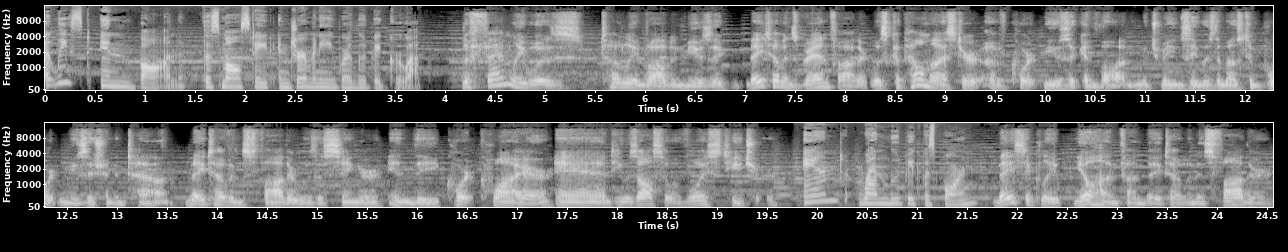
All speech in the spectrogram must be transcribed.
at least in Bonn, the small state in Germany where Ludwig grew up. The family was totally involved in music. Beethoven's grandfather was Kapellmeister of court music in Bonn, which means he was the most important musician in town. Beethoven's father was a singer in the court choir, and he was also a voice teacher. And when Ludwig was born, basically, Johann van Beethoven, his father,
